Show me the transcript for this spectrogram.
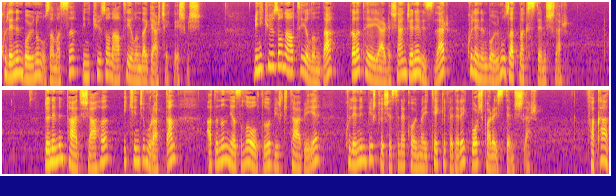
Kulenin boyunun uzaması 1216 yılında gerçekleşmiş. 1216 yılında Galata'ya yerleşen Cenevizliler kulenin boyunu uzatmak istemişler. Dönemin padişahı 2. Murat'tan adının yazılı olduğu bir kitabeyi kulenin bir köşesine koymayı teklif ederek borç para istemişler. Fakat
